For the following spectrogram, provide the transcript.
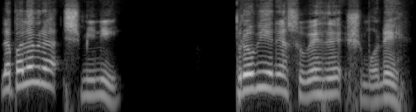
La palabra Shmini proviene a su vez de Shmoné.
